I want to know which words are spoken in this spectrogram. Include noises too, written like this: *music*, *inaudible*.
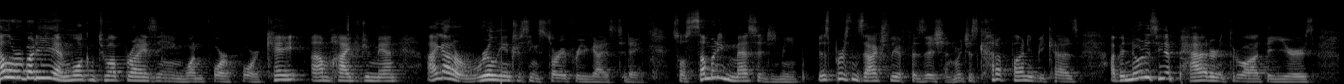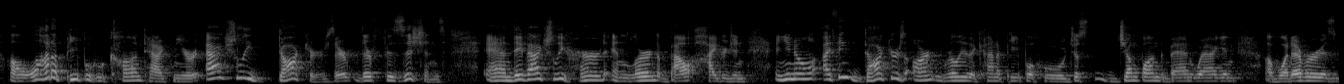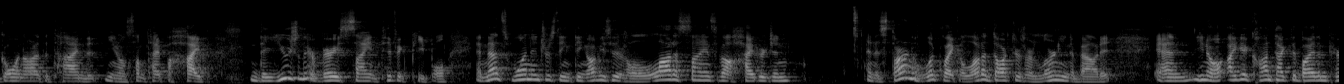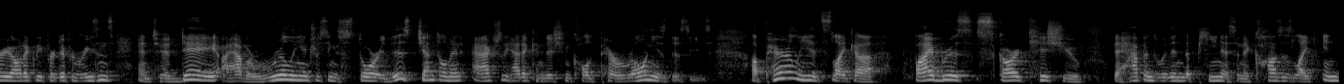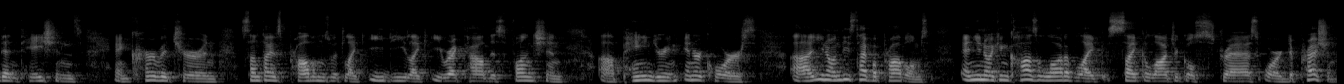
Hello everybody and welcome to Uprising 144K. I'm Hydrogen Man. I got a really interesting story for you guys today. So somebody messaged me. This person's actually a physician, which is *laughs* kind of funny because I've been noticing a pattern throughout the years. A lot of people who contact me are actually doctors. They're, they're physicians and they've actually heard and learned about hydrogen. And you know, I think doctors aren't really the kind of people who just jump on the bandwagon of whatever is going on at the time that, you know, some type of hype. They usually are very scientific people. And that's one interesting thing. Obviously, there's a lot of science about hydrogen and it's starting to look like a lot of doctors are learning about it and you know i get contacted by them periodically for different reasons and today i have a really interesting story this gentleman actually had a condition called peyronie's disease apparently it's like a fibrous scar tissue that happens within the penis and it causes like indentations and curvature and sometimes problems with like ED, like erectile dysfunction, uh, pain during intercourse, uh, you know, and these type of problems. And you know, it can cause a lot of like psychological stress or depression,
